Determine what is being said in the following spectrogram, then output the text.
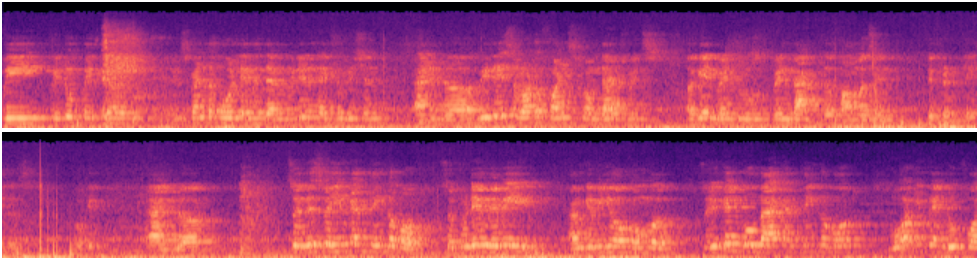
We we took pictures spent the whole day with them. We did an exhibition, and uh, we raised a lot of funds from that, which again went to went back to the farmers in different places. Okay, and uh, so in this way you can think about. So today maybe I'm giving you a homework, so you can go back and think about what you can do for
